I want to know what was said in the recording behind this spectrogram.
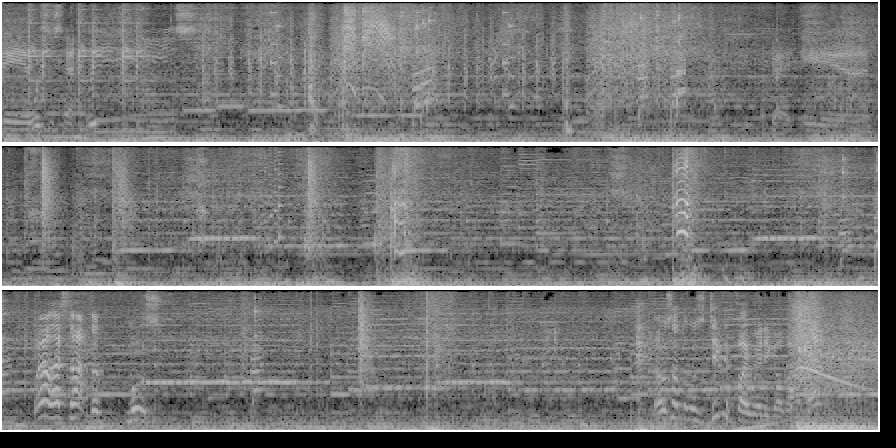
And what's this hat? That's not the most. That was not the most dignified way to go about that.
